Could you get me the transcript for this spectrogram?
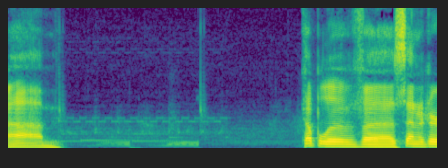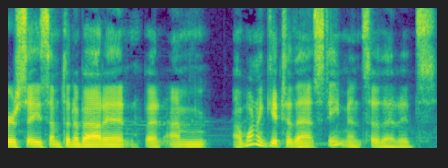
Um, couple of uh, senators say something about it, but I'm I want to get to that statement so that it's.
